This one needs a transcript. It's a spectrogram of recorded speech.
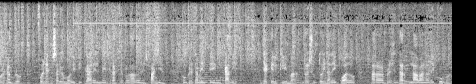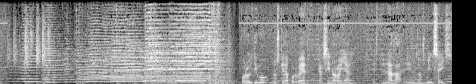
Por ejemplo, fue necesario modificar el metraje rodado en España, concretamente en Cádiz, ya que el clima resultó inadecuado para representar La Habana de Cuba. Por último, nos queda por ver Casino Royale, estrenada en 2006.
